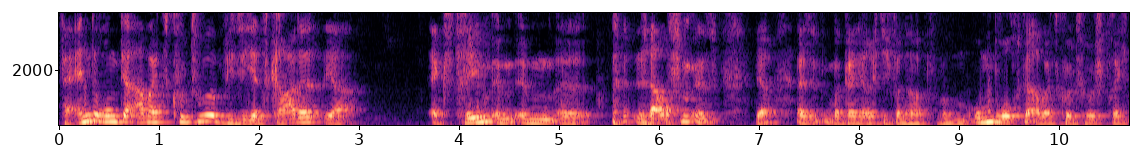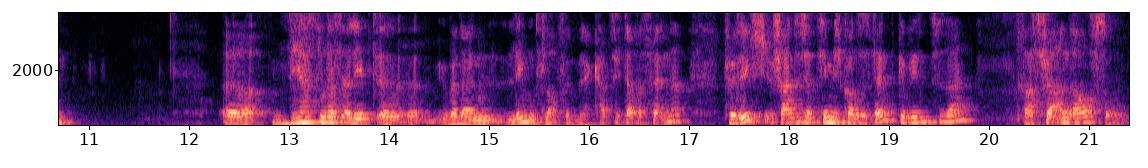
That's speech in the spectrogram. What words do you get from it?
Veränderung der Arbeitskultur, wie sie jetzt gerade ja extrem im, im äh, Laufen ist. Ja, also man kann ja richtig von der, vom Umbruch der Arbeitskultur sprechen. Äh, wie hast du das erlebt äh, über deinen Lebenslauf hinweg? Hat sich da was verändert? Für dich scheint es ja ziemlich konsistent gewesen zu sein. War es für andere auch so?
